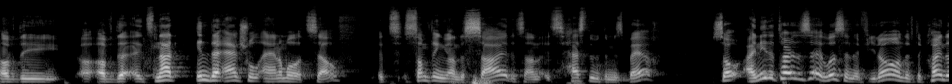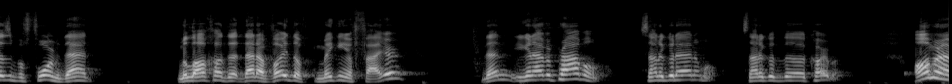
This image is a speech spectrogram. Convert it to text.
of the of the. It's not in the actual animal itself. It's something on the side. It's on. It has to do with the mizbeach. So I need the Torah to say, listen, if you don't, if the kohen doesn't perform that milacha, that, that avoid of making a fire, then you're gonna have a problem. It's not a good animal. It's not a good uh, carbon. So now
